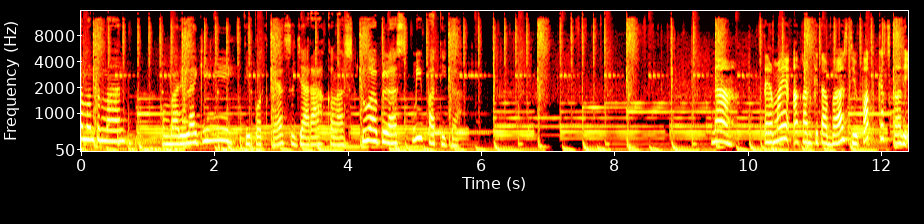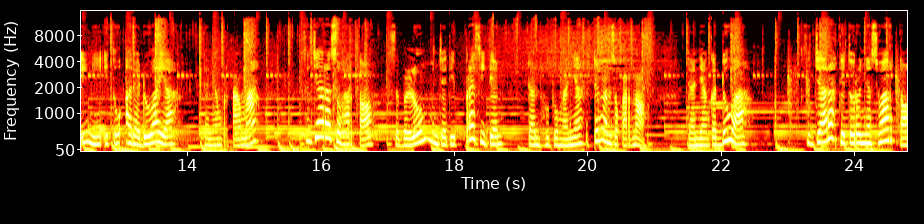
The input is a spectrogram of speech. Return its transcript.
Teman-teman, kembali lagi nih di podcast sejarah kelas 12 MIPA 3. Nah, tema yang akan kita bahas di podcast kali ini itu ada dua ya. Dan yang pertama, sejarah Soeharto sebelum menjadi presiden dan hubungannya dengan Soekarno. Dan yang kedua, sejarah diturunnya Soeharto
